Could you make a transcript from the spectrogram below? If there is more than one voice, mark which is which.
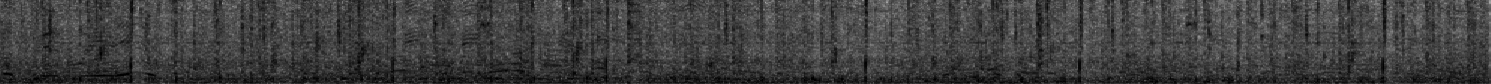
Speaker 1: Look, man, the way it is.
